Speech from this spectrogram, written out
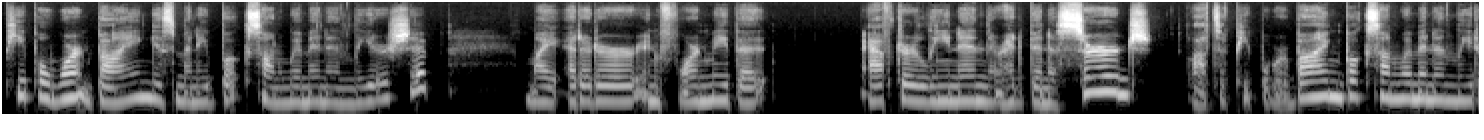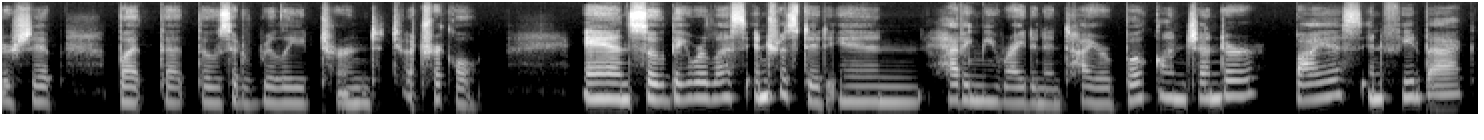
people weren't buying as many books on women in leadership. My editor informed me that after Lean In, there had been a surge. Lots of people were buying books on women in leadership, but that those had really turned to a trickle. And so they were less interested in having me write an entire book on gender bias in feedback,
